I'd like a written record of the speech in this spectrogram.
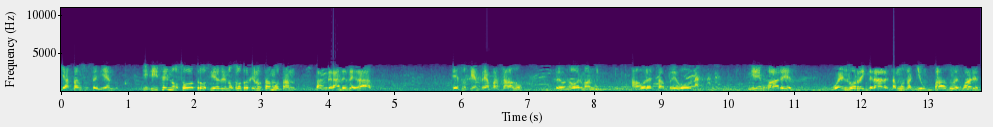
ya están sucediendo. Y dicen nosotros, y es de nosotros que no estamos tan, tan grandes de edad, eso siempre ha pasado, pero no, hermano, ahora está peor. Miren Juárez, vuelvo a reiterar, estamos aquí un paso de Juárez,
